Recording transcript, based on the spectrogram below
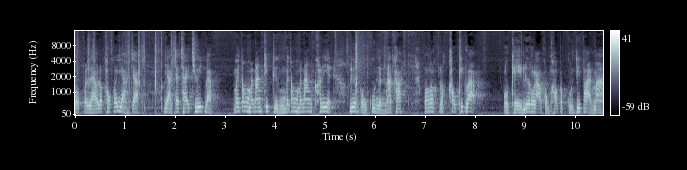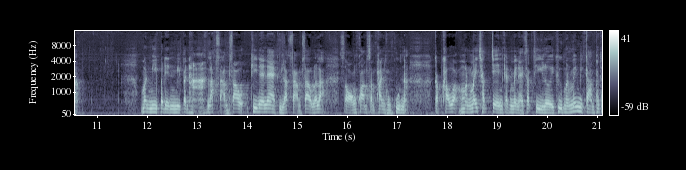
จบกันแล้ว แล้วเขาก็อยากจะอยากจะใช้ชีวิตแบบไม่ต้องมานั่งคิดถึง ไม่ต้องมานั่งเครียดเรื่องของคุณน่ะนะคะ เพราะเขาคิดว่าโอเค เรื่องราวของเขากับคุณที่ผ่านมา มันมีประเด็นมีปัญหารักสามเศร้าที่แน่ ๆ คือรักสามเศร้าแล้วล่ะสองความสัมพันธ์ของคุณอะ กับเขาอะมันไม่ชัดเจนกันไปไหนสักทีเลย คือมันไม่มีการพัฒ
